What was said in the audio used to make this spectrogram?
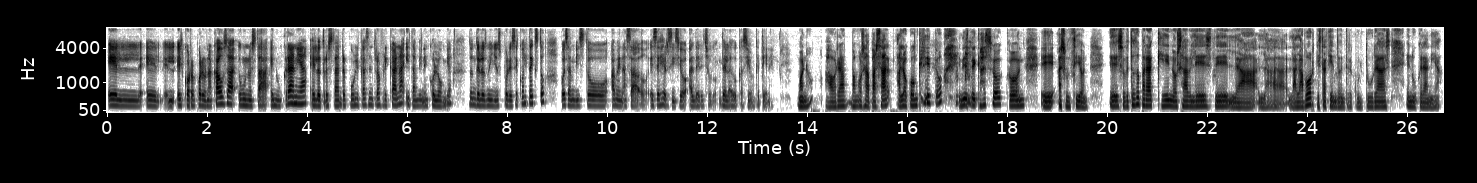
el, el, Corre por una causa. Uno está en Ucrania, el otro está en República Centroafricana y también en Colombia, donde los niños por ese contexto pues han visto amenazado ese ejercicio al derecho de la educación que tienen. Bueno, ahora vamos a pasar a lo concreto, en este caso con eh, Asunción. Eh, sobre todo para que nos hables de la, labor que está haciendo entre culturas en Ucrania.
